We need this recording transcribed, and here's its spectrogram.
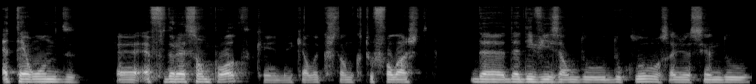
até onde uh, a federação pode, que é naquela questão que tu falaste da, da divisão do, do clube, ou seja, sendo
